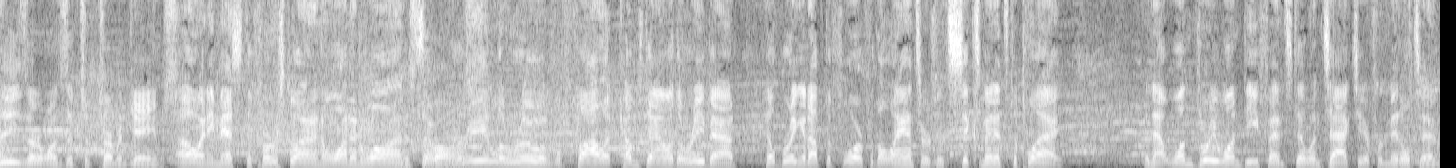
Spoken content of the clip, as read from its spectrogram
These are the ones that determine games. Oh, and he missed the first one and a one and one. Missed the So bonus. Marie LaRue of La Follette comes down with a rebound. He'll bring it up the floor for the Lancers with six minutes to play. And that 1 3 1 defense still intact here for Middleton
